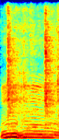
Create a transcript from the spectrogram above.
Mm-hmm.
